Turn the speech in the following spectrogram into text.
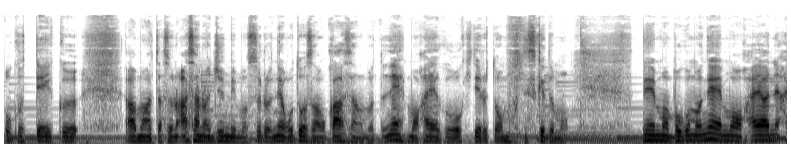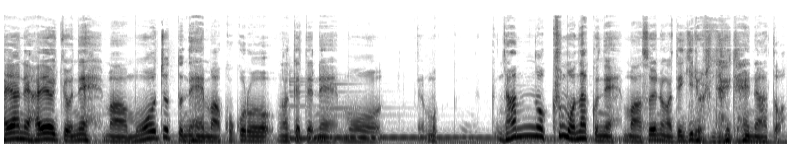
送っていく、あまたその朝の準備もするね、お父さんお母さんもね、もう早く起きてると思うんですけども、ね、まあ僕もね、もう早寝、早寝早起きをね、まあもうちょっとね、まあ心がけてね、もう、もう何の苦もなくね、まあそういうのができるようになりたいなと、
